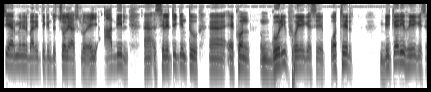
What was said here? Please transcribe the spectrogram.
চেয়ারম্যানের বাড়িতে কিন্তু চলে আসলো। এই আদিল ছেলেটি কিন্তু এখন গরিব হয়ে গেছে, পথের বেকারি হয়ে গেছে,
